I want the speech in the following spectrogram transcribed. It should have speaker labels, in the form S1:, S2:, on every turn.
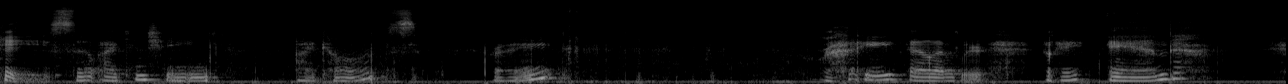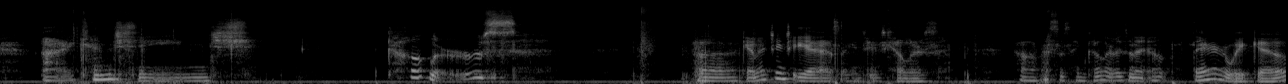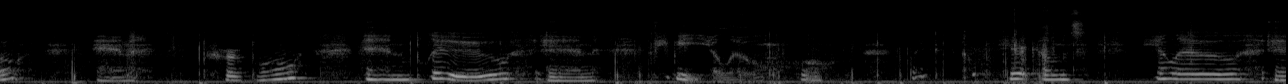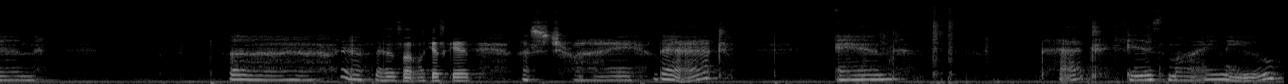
S1: Okay, so I can change icons, right? Right, oh, that was weird. Okay, and I can change colors. Uh, can I change it? Yes, I can change colors. Oh, that's the same color, isn't it? Oh, there we go. And purple and blue and maybe yellow. Well, wait. Oh, here it comes. Yellow and uh, yeah, that doesn't look as good. Let's try that. And that is my new.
